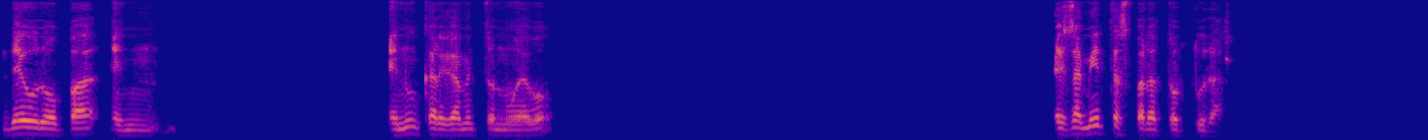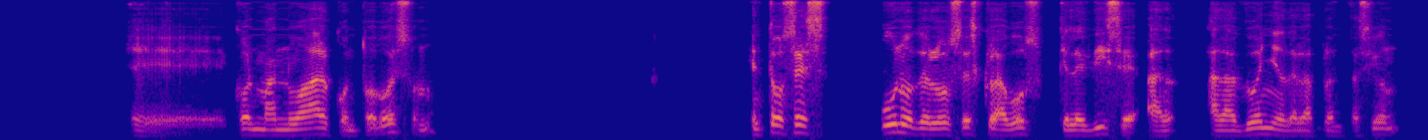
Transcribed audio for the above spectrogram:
de Europa en, en un cargamento nuevo herramientas para torturar. Eh, con manual, con todo eso, ¿no? Entonces, uno de los esclavos que le dice a, la dueña de la plantación,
